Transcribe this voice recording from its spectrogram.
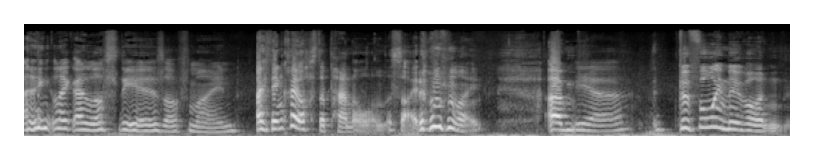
I think like I lost the ears off mine. I think I lost a panel on the side of mine. Um, Yeah. before we move on,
